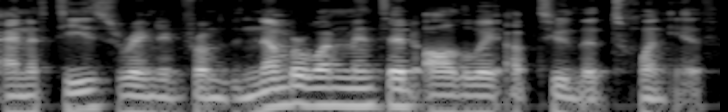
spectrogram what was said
NFTs, ranging from the number one minted all the way up to the 20th.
